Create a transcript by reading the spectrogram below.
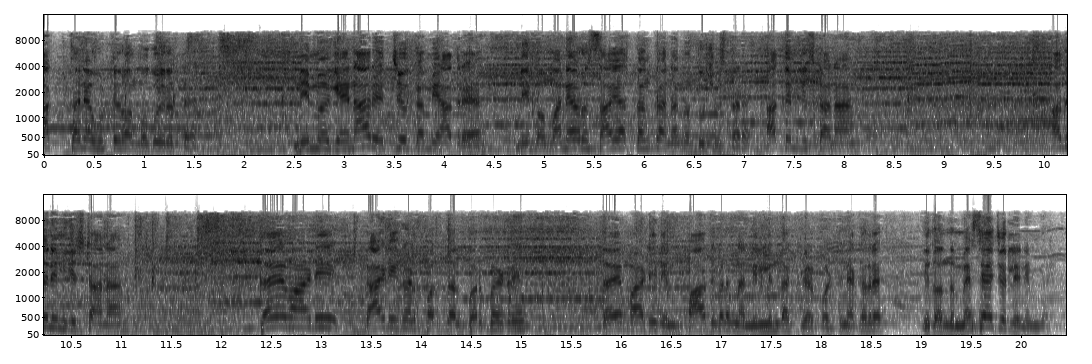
ಆಗ್ತಾನೆ ಹುಟ್ಟಿರೋ ಮಗು ಇರುತ್ತೆ. ನಿಮಗೇನಾರು ಹೆಚ್ಚು ಕಮ್ಮಿ ಆದರೆ ನಿಮ್ಮ ಮನೆಯವರು ಸಾಯೋ ತನಕ ನನ್ನನ್ನು ದೂಷಿಸ್ತಾರೆ. ಅದು ನಿಮ್ಗೆ ಇಷ್ಟನಾ ಅದು ನಿಮ್ಗೆ ಇಷ್ಟಾನ? ದಯಮಾಡಿ ಗಾಡಿಗಳ ಪಕ್ಕದಲ್ಲಿ ಬರಬೇಡ್ರಿ. ದಯಮಾಡಿ ನಿಮ್ಮ ಪಾದಗಳಿಗೆ ನಾನು ಇಲ್ಲಿಂದ ಕೇಳ್ಕೊಳ್ತೀನಿ. ಯಾಕಂದರೆ ಇದೊಂದು ಮೆಸೇಜ್ ಇರಲಿ ನಿಮಗೆ.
